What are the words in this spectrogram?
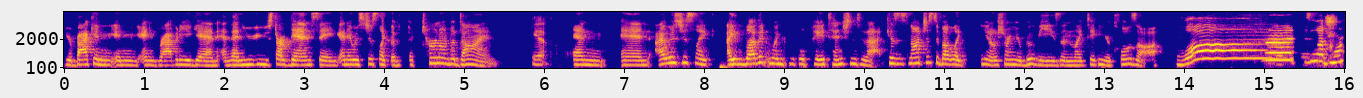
you're back in in, in gravity again and then you, you start dancing and it was just like the, the turn of a dime. Yeah. and and i was just like i love it when people pay attention to that because it's not just about like you know showing your boobies and like taking your clothes off What? but there's a lot more to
